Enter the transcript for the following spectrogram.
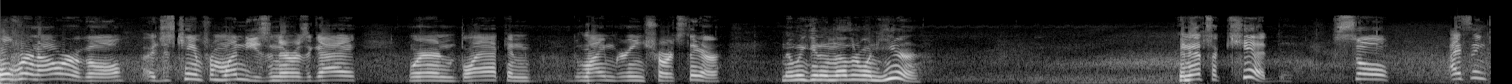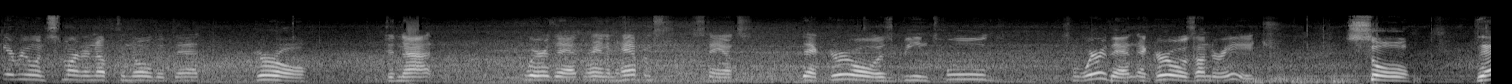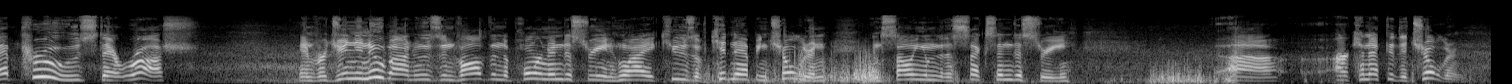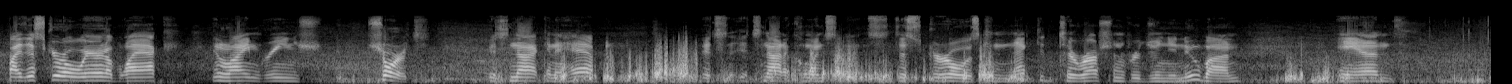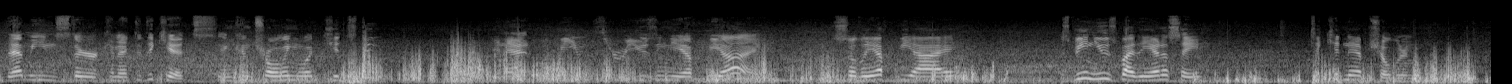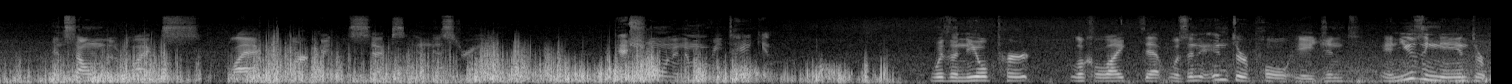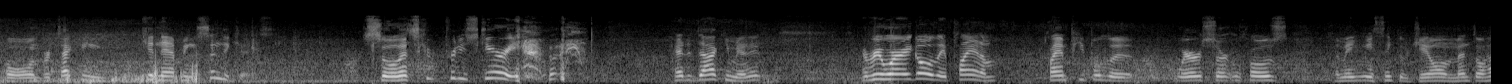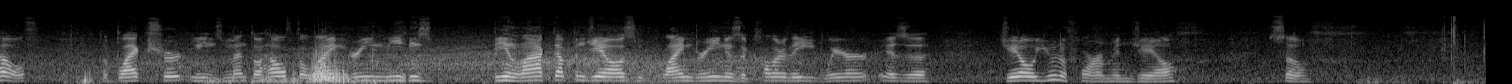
Over an hour ago, I just came from Wendy's and there was a guy wearing black and lime green shorts there. And then we get another one here. And that's a kid. So I think everyone's smart enough to know that that girl did not wear that random happenstance. That girl is being told to wear that and that girl is underage. So that proves that Rush and Virginia Newbon, who's involved in the porn industry and who I accuse of kidnapping children and selling them to the sex industry, uh, are connected to children by this girl wearing a black and lime green sh shorts. It's not going to happen. It's, it's not a coincidence. This girl is connected to Rush and Virginia Newbon and that means they're connected to kids and controlling what kids do. And that will be through using the FBI. So the FBI is being used by the NSA to kidnap children and sell them to the blacks, black market sex industry as shown in the movie Taken with a Neil Peart look-alike that was an Interpol agent and using the Interpol and protecting kidnapping syndicates. So that's pretty scary. Had to document it. Everywhere I go, they plan them. Plan people to wear certain clothes to make me think of jail and mental health. The black shirt means mental health. The lime green means being locked up in jail. Lime green is a color they wear as a jail uniform in jail. So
